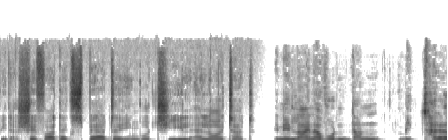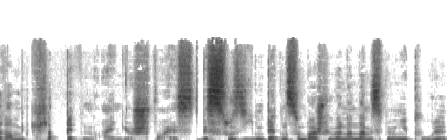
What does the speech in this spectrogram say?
wie der Schifffahrtexperte Ingo Thiel erläutert. In den Liner wurden dann Metallrahmen mit Klappbetten eingeschweißt. Bis zu sieben Betten zum Beispiel übereinander im Swimmingpool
